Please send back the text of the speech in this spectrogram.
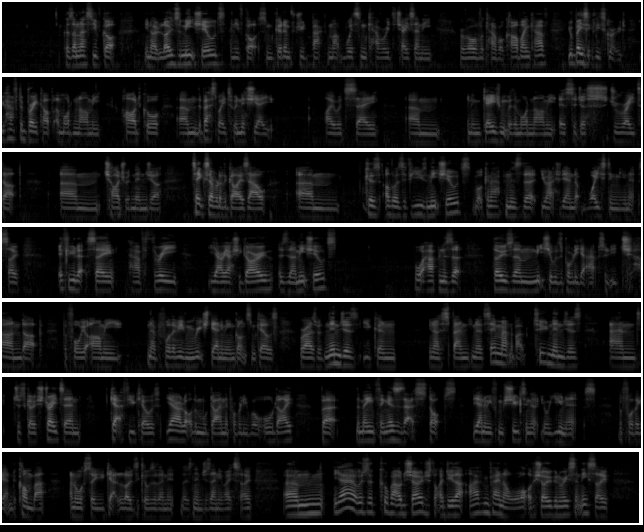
Because unless you've got you know loads of meat shields and you've got some good infantry to back them up with some cavalry to chase any revolver cav or carbine cav, you're basically screwed. You have to break up a modern army hardcore. Um, the best way to initiate, I would say, um, an engagement with a modern army is to just straight up um, charge with ninja, take several of the guys out. because um, otherwise, if you use meat shields, what can happen is that you actually end up wasting units. So, if you let's say have three Yari Ashigaru as their meat shields, what happens is that those um, meat shields would probably get absolutely churned up before your army, you know, before they've even reached the enemy and gotten some kills. Whereas with ninjas, you can, you know, spend you know the same amount, about two ninjas, and just go straight in, get a few kills. Yeah, a lot of them will die, and they probably will all die. But the main thing is, is that it stops the enemy from shooting at your units before they get into combat, and also you get loads of kills with those ninjas anyway. So um, yeah, it was a cool battle to show. Just thought I'd do that. I've been playing a lot of Shogun recently, so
